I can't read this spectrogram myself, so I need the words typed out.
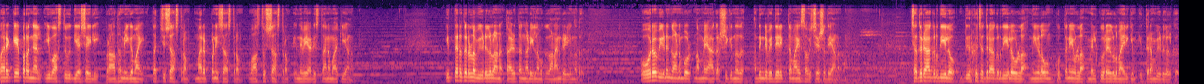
പരക്കെ പറഞ്ഞാൽ ഈ വാസ്തുവിദ്യാ ശൈലി പ്രാഥമികമായി തച്ചുശാസ്ത്രം മരപ്പണിശാസ്ത്രം വാസ്തുശാസ്ത്രം എന്നിവയെ അടിസ്ഥാനമാക്കിയാണ്. ഇത്തരത്തിലുള്ള വീടുകളാണ് താഴ്ത്തങ്ങാടിയിൽ നമുക്ക് കാണാൻ കഴിയുന്നത്. ഓരോ വീടും കാണുമ്പോൾ നമ്മെ ആകർഷിക്കുന്നത് അതിന്റെ വ്യതിരിക്തമായ സവിശേഷതയാണ്. ചതുരാകൃതിയിലോ ദീർഘചതുരാകൃതിയിലോ ഉള്ള നീളവും കുത്തനെയുള്ള മേൽക്കൂരകളുമായിരിക്കും ഇത്തരം വീടുകൾക്ക്.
